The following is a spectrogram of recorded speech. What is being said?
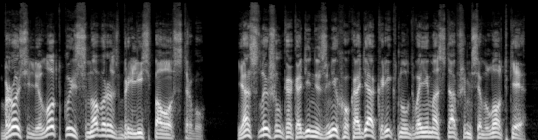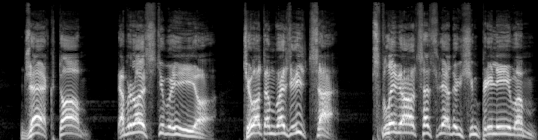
бросили лодку и снова разбрелись по острову. Я слышал, как один из них, уходя, крикнул двоим оставшимся в лодке. «Джек, Том, да бросьте вы ее! Чего там возиться? Всплывет со следующим приливом!»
